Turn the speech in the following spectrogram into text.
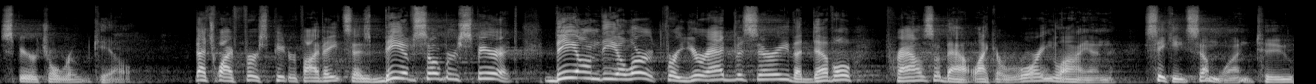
spiritual roadkill. That's why 1 Peter 5 8 says, Be of sober spirit, be on the alert, for your adversary, the devil, prowls about like a roaring lion, seeking someone to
